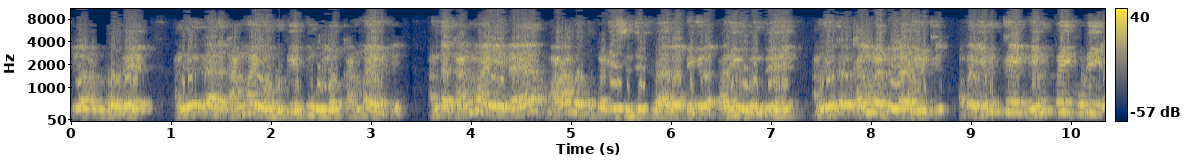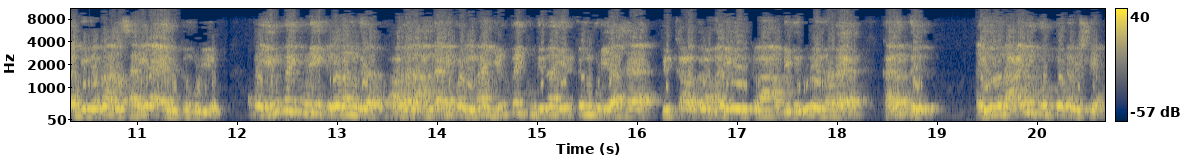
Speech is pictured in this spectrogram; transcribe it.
கிழவன்றவரு அங்க இருக்கிற அந்த கண்மாய் ஒன்று இருக்கு. எட்டுங்குடியில ஒரு கண்மாய் இருக்கு. அந்த கண்மாயில மராமத்து பணியை செஞ்சிருக்கிறாரு அப்படிங்கிற பதிவு வந்து அங்க இருக்கிற கல்வெட்டு எல்லாம் இருக்கு. அப்ப இருக்கை இருப்பை குடி அப்படிங்கறது அது சரியா இருக்க முடியும். அப்ப இருப்பை குடி கிழவன்கிற அவர் அந்த அடிப்படையில் தான் இருப்பை குடிதான் இருக்கக்கூடியாக பிற்காலத்துல மறைவு இருக்கலாம் அப்படிங்கிறது என்னோட கருத்து. இது வந்து ஆய்வுக்கு உட்பட்ட விஷயம்.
